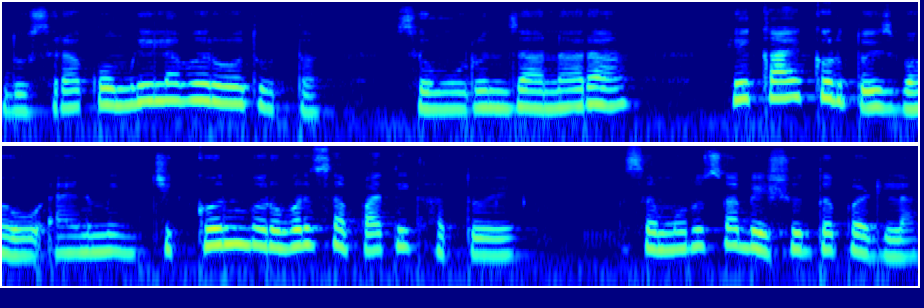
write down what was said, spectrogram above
दुसरा कोंबडीला भरवत होता. समोरून जाणारा हे काय करतोयस भाऊ? ॲडमिन चिकनबरोबर चपाती खातोय. समोरचा बेशुद्ध पडला.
